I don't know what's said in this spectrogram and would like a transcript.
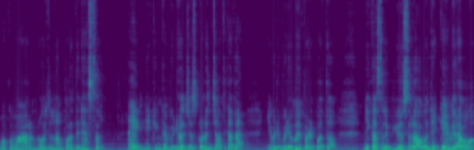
ఒక వారం రోజులు నా బుర్ర తినేస్తారు. అయ్యి నీకు ఇంకా వీడియోలు చేసుకోవడం చేత కదా? ఇప్పుడు వీడియో పడిపోతావు నీకు అసలు వ్యూస్ రావు నీకేమి రావు.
